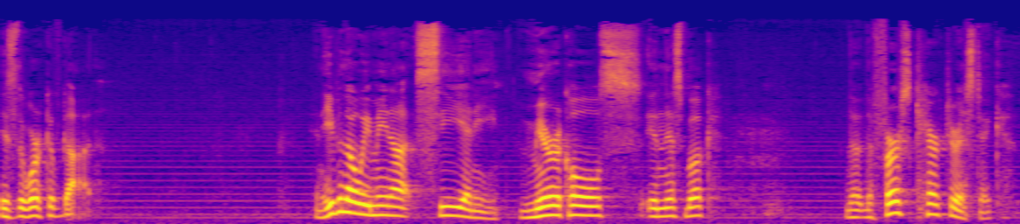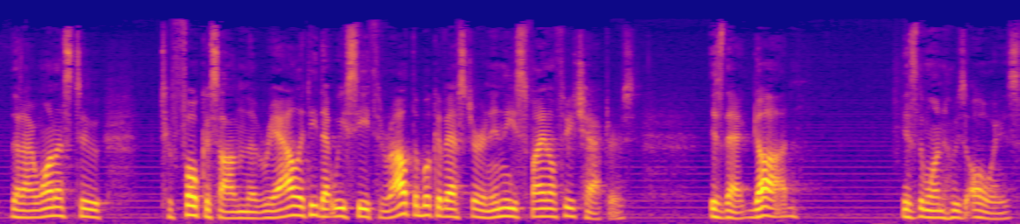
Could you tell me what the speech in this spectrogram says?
is the work of God. And even though we may not see any miracles in this book, the, the first characteristic that I want us to, to focus on, the reality that we see throughout the book of Esther and in these final three chapters, is that God is the one who's always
